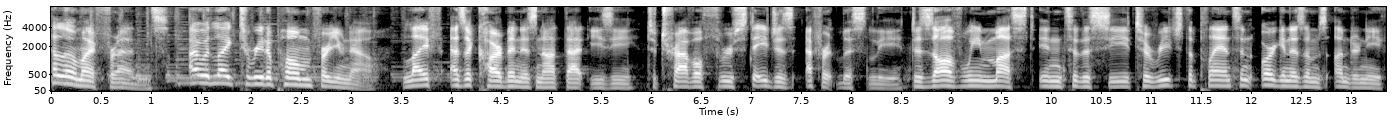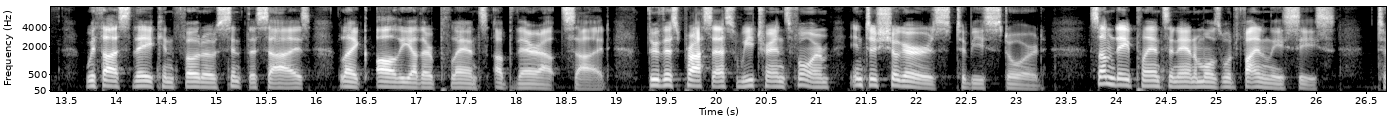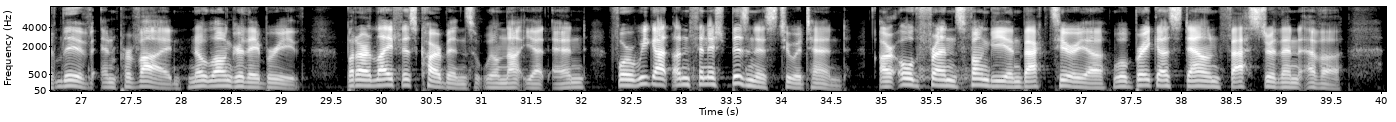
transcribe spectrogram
Hello, my friends. I would like to read a poem for you now. Life as a carbon is not that easy. To travel through stages effortlessly, dissolve we must into the sea to reach the plants and organisms underneath. With us, they can photosynthesize like all the other plants up there outside. Through this process, we transform into sugars to be stored. Someday, plants and animals would finally cease to live and provide. No longer they breathe. But our life as carbons will not yet end, for we got unfinished business to attend. Our old friends fungi and bacteria will break us down faster than ever.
